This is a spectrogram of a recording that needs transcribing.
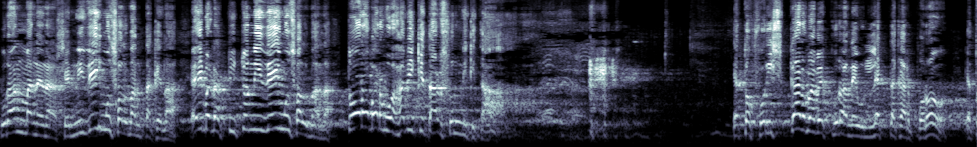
কোরআন মানে না, সে নিজেই মুসলমান তাকে না। এই বেটা, তুই তো নিজেই মুসলমান না। তোর আবার ওহাবি কিতাব সুন্নি কিতাব এত পরিষ্কারভাবে কোরআনে উল্লেখ থাকার পরও এত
